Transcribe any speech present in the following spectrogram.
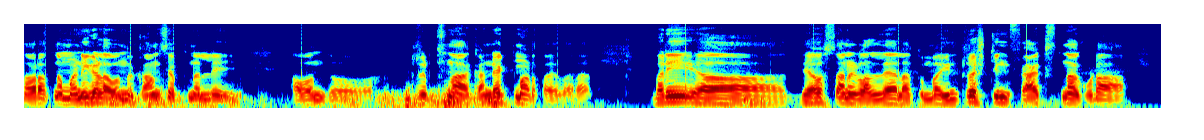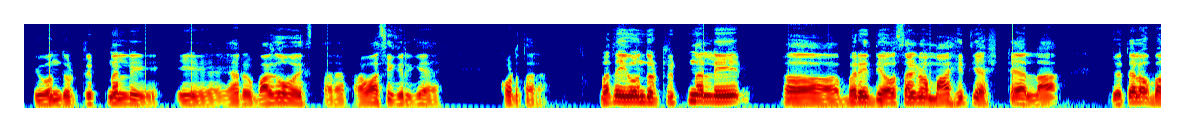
ನವರತ್ನ ಮಣಿಗಳ ಒಂದು ಕಾನ್ಸೆಪ್ಟ್ನಲ್ಲಿ ಆ ಒಂದು ಟ್ರಿಪ್ಸ್ನ ಕಂಡಕ್ಟ್ ಮಾಡ್ತಾ ಇದ್ದಾರೆ. ಬರೀ ದೇವಸ್ಥಾನಗಳಲ್ಲೇ ಅಲ್ಲ ತುಂಬ ಇಂಟ್ರೆಸ್ಟಿಂಗ್ ಫ್ಯಾಕ್ಟ್ಸ್ನ ಕೂಡ ಈ ಒಂದು ಟ್ರಿಪ್ನಲ್ಲಿ ಈ ಯಾರು ಭಾಗವಹಿಸ್ತಾರೆ ಪ್ರವಾಸಿಗರಿಗೆ ಕೊಡ್ತಾರೆ. ಮತ್ತು ಈ ಒಂದು ಟ್ರಿಪ್ನಲ್ಲಿ ಬರೀ ದೇವಸ್ಥಾನಗಳ ಮಾಹಿತಿ ಅಷ್ಟೇ ಅಲ್ಲ ಜೊತೆಲಿ ಒಬ್ಬ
